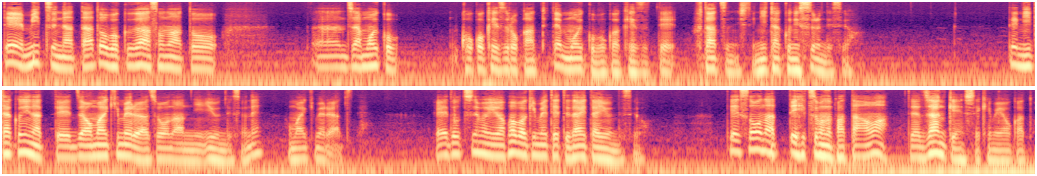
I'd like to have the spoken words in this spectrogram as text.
で3つになった後僕がその後うんじゃあもう1個ここ削ろうかって言ってもう1個僕が削って2つにして2択にするんですよ。で2択になってじゃあお前決めろや長男に言うんですよね。お前決めろやってえー、どっちでもいいわ。パパ決めてって大体言うんですよ。でそうなっていつものパターンはじゃあじゃんけんして決めようかと。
